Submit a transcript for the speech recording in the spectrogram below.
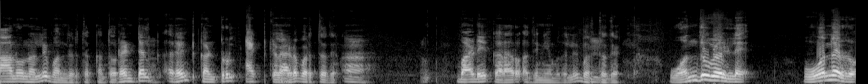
ಕಾನೂನಲ್ಲಿ ಬಂದಿರತಕ್ಕಂಥ ರೆಂಟಲ್ ರೆಂಟ್ ಕಂಟ್ರೋಲ್ ಆ್ಯಕ್ಟ್ ಕೆಳಗಡೆ ಬರ್ತದೆ. ಬಾಡಿ ಬಾಡಿಗೆ ಕರಾರು ಅಧಿನಿಯಮದಲ್ಲಿ ಬರ್ತದೆ. ಒಂದು ವೇಳೆ ಓನರು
